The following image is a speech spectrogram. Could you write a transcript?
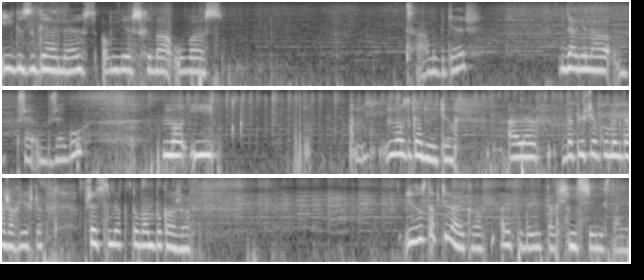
XGNS, on jest chyba u was tam gdzieś? Idealnie na brze brzegu. No i no zgadujcie. Ale napiszcie w komentarzach jeszcze przed tym jak to wam pokażę. I zostawcie lajka, ale wtedy i tak nic się nie stanie.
